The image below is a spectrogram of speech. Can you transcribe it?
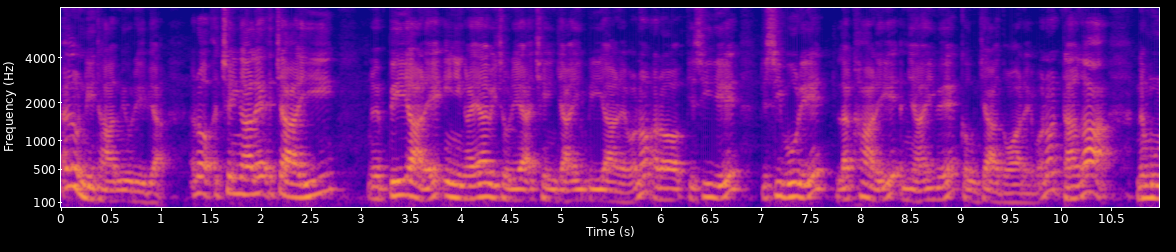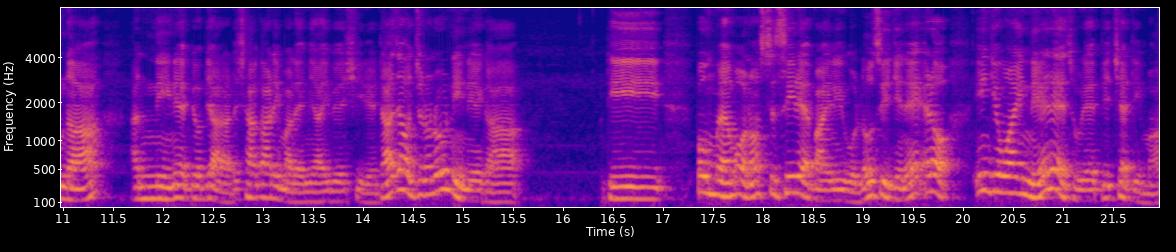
အဲ့လိုအနေအထားမျိုးတွေဗျအဲ့တော့အချိန်ကလည်းအကြာကြီး ပေးရတယ်အင်ဂျင်ကရပြီဆိုတော့အချိန်ကြာကြီးပေးရတယ်ဗောနော်အဲ့တော့ပစ္စည်းတွေပစ္စည်းဘိုးတွေလက်ခတွေအများကြီးပဲကုန်ကျသွားတယ်ဗောနော်ဒါကနမူနာအနေနဲ့ပြောပြတာတခြားကားတွေမှာလည်းအများကြီးပဲရှိတယ်ဒါကြောင့်ကျွန်တော်တို့အနေနဲ့ကဒီပုံမှန်ပေါ့နော်စစ်ဆေးတဲ့အပိုင်းလေးကိုလုံးစီခြင်းနဲ့အဲ့တော့ engine wine နဲတယ်ဆိုတဲ့ပြစ်ချက်တွေမှာ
